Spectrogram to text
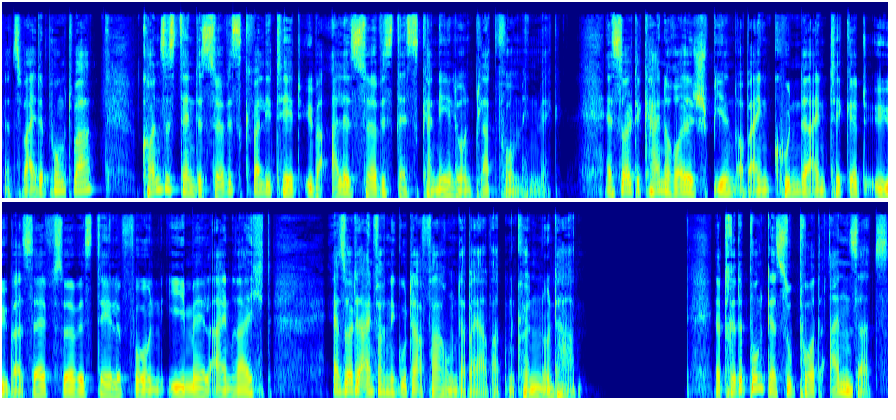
Der zweite Punkt war konsistente Servicequalität über alle Service Desk Kanäle und Plattformen hinweg. Es sollte keine Rolle spielen, ob ein Kunde ein Ticket über Self-Service, Telefon, E-Mail einreicht. Er sollte einfach eine gute Erfahrung dabei erwarten können und haben. Der dritte Punkt, der Support-Ansatz.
